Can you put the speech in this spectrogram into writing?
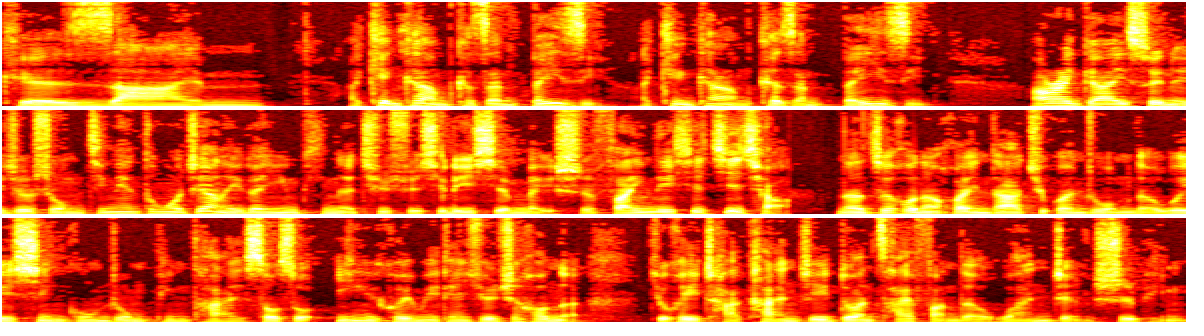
cause I'm I can't come Cause I'm busy. I can't come Cause I'm busy. Alright, guys，所以呢，就是我们今天通过这样的一段音频呢，去学习了一些美式发音的一些技巧。那最后呢，欢迎大家去关注我们的微信公众平台，搜索“英语口语每天学”之后呢，就可以查看这一段采访的完整视频。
